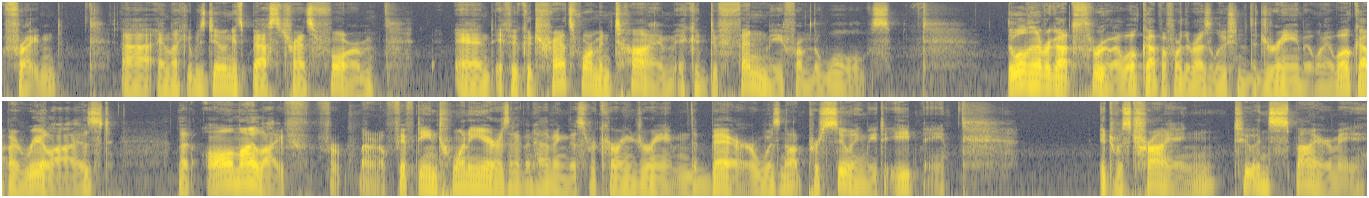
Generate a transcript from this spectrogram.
frightened uh, and like it was doing its best to transform. And if it could transform in time, it could defend me from the wolves. The wolves never got through. I woke up before the resolution of the dream, but when I woke up, I realized that all my life, for, I don't know, 15, 20 years that I've been having this recurring dream, the bear was not pursuing me to eat me. It was trying to inspire me.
